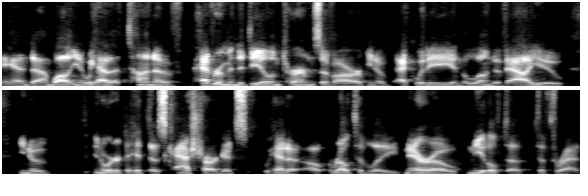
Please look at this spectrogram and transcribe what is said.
And um, while you know we have a ton of headroom in the deal in terms of our you know equity and the loan to value, you know in order to hit those cash targets, we had a, a relatively narrow needle to, to thread.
